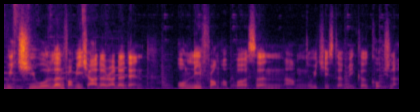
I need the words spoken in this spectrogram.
which you will learn from each other rather than only from a person um, which is the maker coach. Lah.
